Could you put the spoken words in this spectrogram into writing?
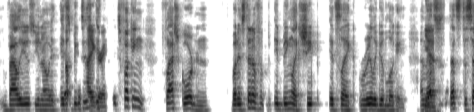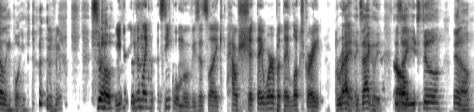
values. You know, it, it's Yep, because it's, I it's- agree. It's, fucking Flash Gordon, but instead of it being like cheap, it's like really good looking, and Yeah. that's that's the selling point. Mhm. so even even like with the sequel movies, it's like how shit they were, but they looked great. right, exactly. So it's like you still, you know,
